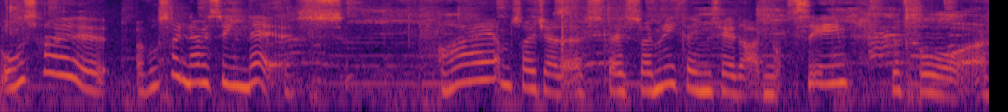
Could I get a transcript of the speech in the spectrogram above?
Also, I've also never seen this. I am so jealous. There's so many things here that I've not seen before.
